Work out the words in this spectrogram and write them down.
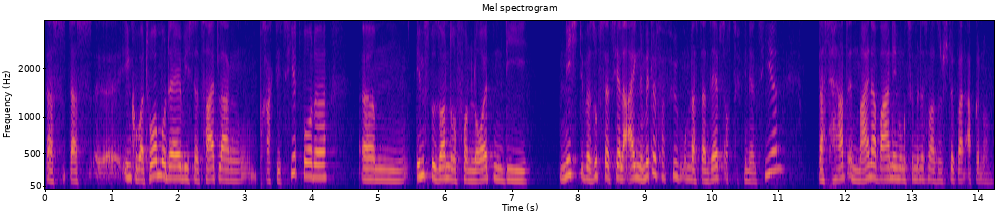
dass das äh, Inkubatormodell, wie es eine Zeit lang praktiziert wurde, ähm, insbesondere von Leuten, die nicht über substanzielle eigene Mittel verfügen, um das dann selbst auch zu finanzieren, das hat in meiner Wahrnehmung zumindest mal so ein Stück weit abgenommen.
